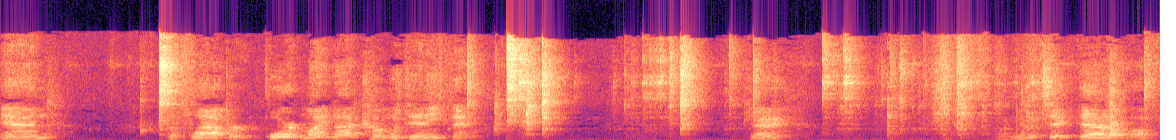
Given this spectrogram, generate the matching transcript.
and the flapper. Or it might not come with anything. Okay? I'm going to take that off.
